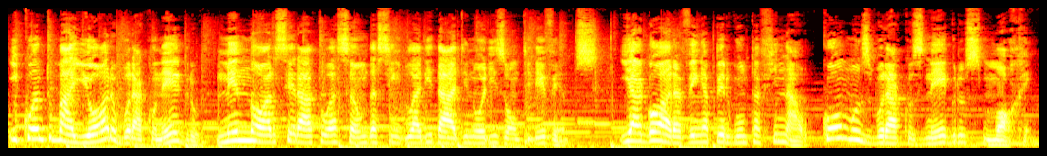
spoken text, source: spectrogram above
E quanto maior o buraco negro, menor será a atuação da singularidade no horizonte de eventos. E agora vem a pergunta final: como os buracos negros morrem?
